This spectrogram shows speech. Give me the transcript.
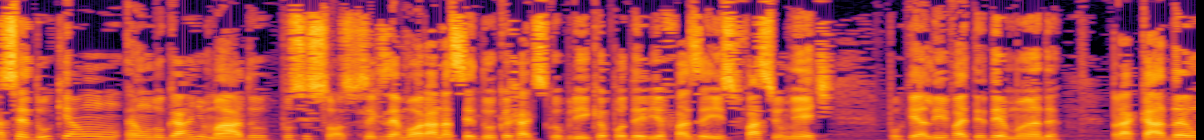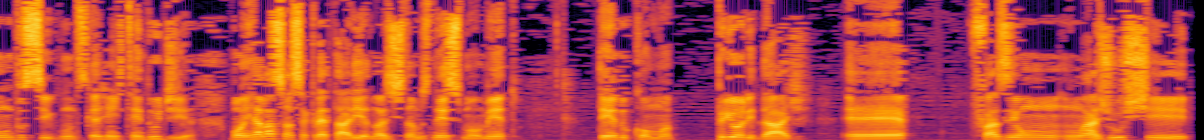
a SEDUC é um, é um lugar animado por si só. Se você quiser morar na SEDUC, eu já descobri que eu poderia fazer isso facilmente, porque ali vai ter demanda para cada um dos segundos que a gente tem do dia. Bom, em relação à secretaria, nós estamos nesse momento tendo como prioridade é, fazer um, um ajuste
